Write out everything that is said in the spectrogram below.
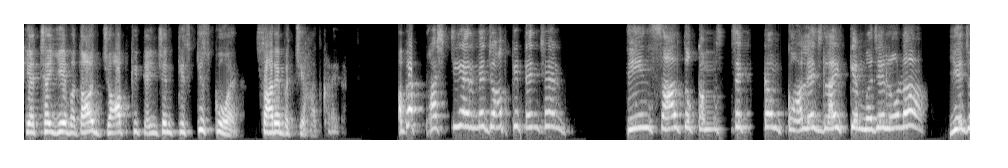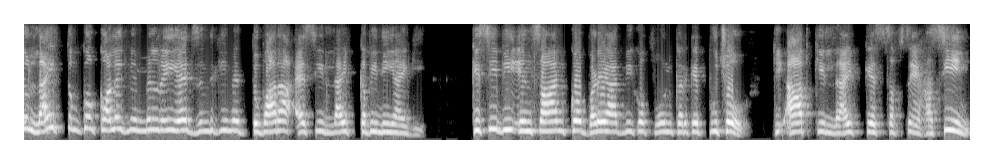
कि अच्छा ये बताओ जॉब की टेंशन किस किस को है? सारे बच्चे हाथ खड़े करते अब फ़र्स्ट ईयर में जॉब की टेंशन तीन साल तो कम से कम कॉलेज लाइफ के मज़े लो ना। ये जो लाइफ तुमको कॉलेज में मिल रही है, ज़िंदगी में दोबारा ऐसी लाइफ कभी नहीं आएगी। किसी भी इंसान को, बड़े आदमी को फ़ोन करके पूछो कि आपकी लाइफ के सबसे हसीन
